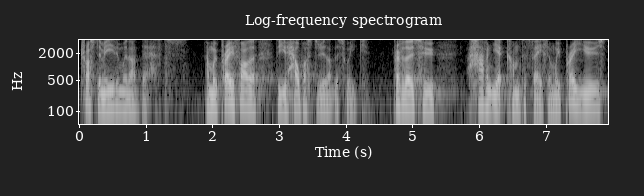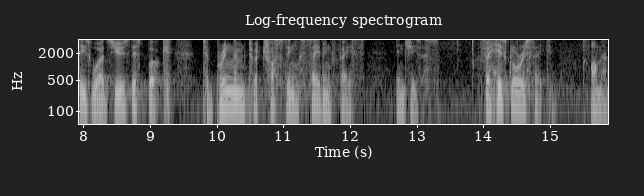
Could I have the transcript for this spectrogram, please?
Trust him even with our deaths. And we pray, Father, that you'd help us to do that this week. Pray for those who haven't yet come to faith. And we pray, use these words, use this book to bring them to a trusting, saving faith in Jesus. For his glory's sake. Amen.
